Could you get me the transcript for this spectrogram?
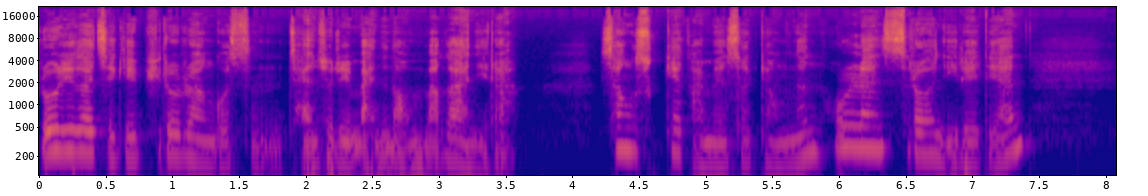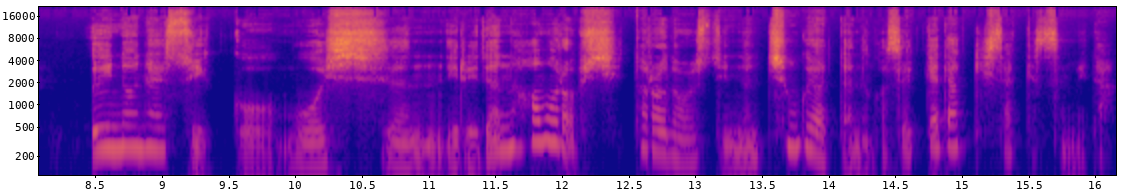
로리가 제게 필요로 한 것은 잔소리 많은 엄마가 아니라 성숙해 가면서 겪는 혼란스러운 일에 대한 의논할 수 있고 무엇은 일이든 허물 없이 털어놓을 수 있는 친구였다는 것을 깨닫기 시작했습니다.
